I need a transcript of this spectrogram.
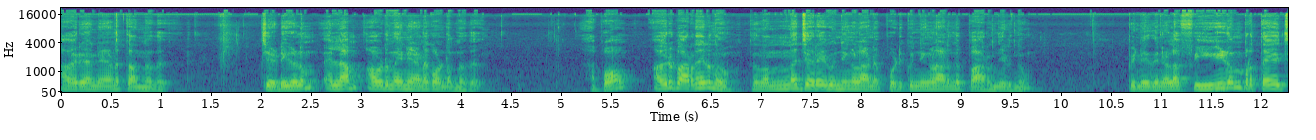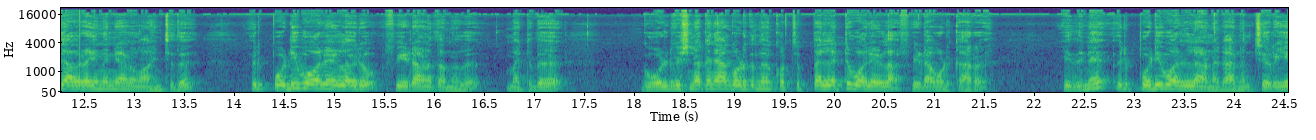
അവർ തന്നെയാണ് തന്നത്. ചെടികളും എല്ലാം അവിടുന്ന് തന്നെയാണ് കൊണ്ടുവന്നത്. അപ്പോൾ അവർ പറഞ്ഞിരുന്നു ഇത് നന്ന ചെറിയ കുഞ്ഞുങ്ങളാണ് പൊടിക്കുഞ്ഞുങ്ങളാണെന്ന് പറഞ്ഞിരുന്നു. പിന്നെ ഇതിനുള്ള ഫീഡും പ്രത്യേകിച്ച് അവരുടെ കയ്യിൽ തന്നെയാണ് വാങ്ങിച്ചത്. ഒരു പൊടി പോലെയുള്ള ഒരു ഫീഡാണ് തന്നത്. മറ്റത് ഗോൾഡ് വിഷനൊക്കെ ഞാൻ കൊടുക്കുന്ന കുറച്ച് പെല്ലറ്റ് പോലെയുള്ള ഫീഡാണ് കൊടുക്കാറ്. ഇതിന് ഒരു പൊടി പോലെയാണ് കാരണം ചെറിയ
